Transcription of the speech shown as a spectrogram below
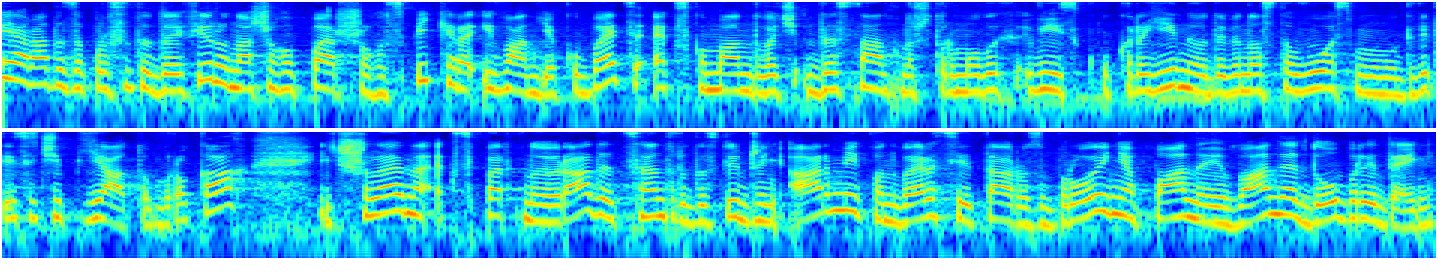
Я рада запросити до ефіру нашого першого спікера Іван Якубець, екс-командувач десантно-штурмових військ України у 98-2005 роках і члена експертної ради Центру досліджень армії, конверсії та роззброєння. Пане Іване, добрий день.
